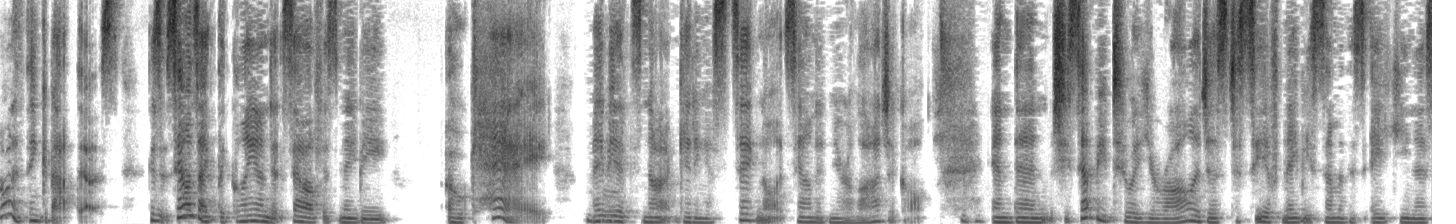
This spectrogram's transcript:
I want to think about this because it sounds like the gland itself is maybe okay, maybe mm-hmm. it's not getting a signal it sounded neurological mm-hmm. and then she sent me to a urologist to see if maybe some of this achiness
